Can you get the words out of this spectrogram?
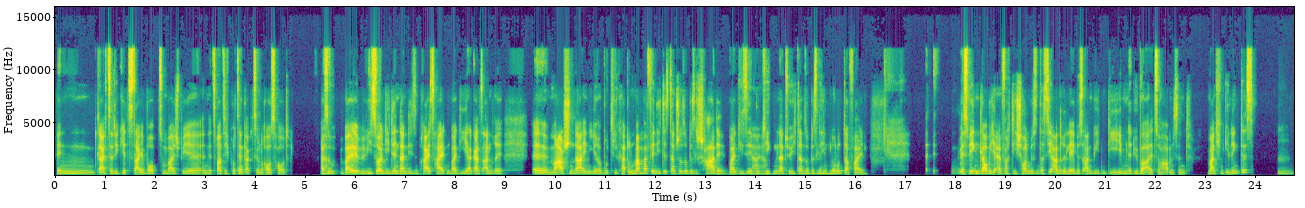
wenn gleichzeitig jetzt Stylebob zum Beispiel eine 20%-Aktion raushaut. Also, weil, wie soll die denn dann diesen Preis halten, weil die ja ganz andere äh, Margen da in ihrer Boutique hat. Und manchmal finde ich das dann schon so ein bisschen schade, weil diese Ja, ja. Boutiquen natürlich dann so ein bisschen hinten runterfallen. Äh, Weswegen glaube ich einfach, die schauen müssen, dass sie andere Labels anbieten, die eben nicht überall zu haben sind. Manchen gelingt es, Hm.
